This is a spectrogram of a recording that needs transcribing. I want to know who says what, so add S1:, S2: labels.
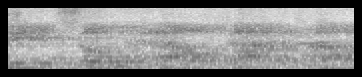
S1: si zum rauch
